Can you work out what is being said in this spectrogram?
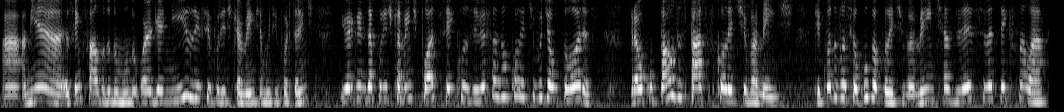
a, a minha. Eu sempre falo pra todo mundo: organizem-se politicamente, é muito importante. E organizar politicamente pode ser, inclusive, fazer um coletivo de autoras para ocupar os espaços coletivamente. Porque quando você ocupa coletivamente, às vezes você vai ter que falar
